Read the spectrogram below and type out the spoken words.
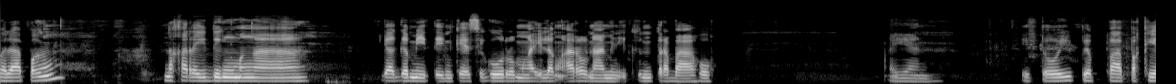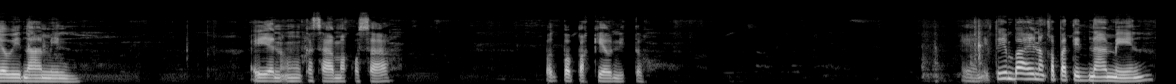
Wala pang nakariding mga gagamitin. Kaya siguro mga ilang araw namin itong trabaho. Ayan. Ito'y papakyawin namin. Ayan ang kasama ko sa pagpapakyaw nito. Ayan. Ito yung bahay ng kapatid namin.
